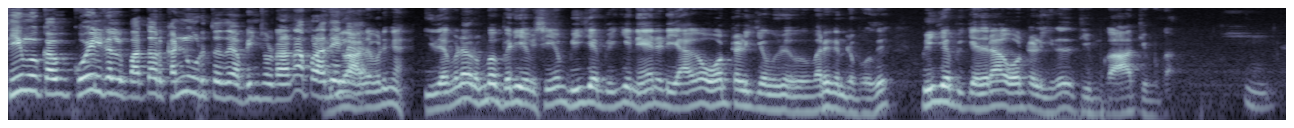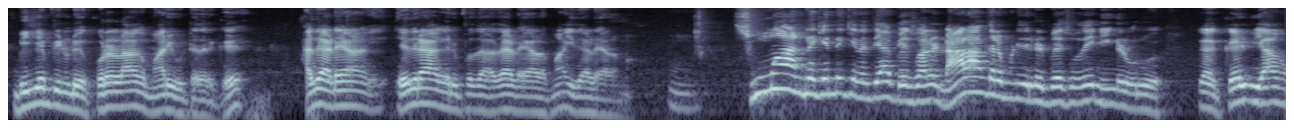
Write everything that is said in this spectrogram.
திமுகவுக்கு கோயில்கள் பார்த்தா ஒரு கண்ணு உறுத்துது அப்படின்னு சொல்றாருன்னா அப்புறம் அது? அதை விடுங்க இதை விட ரொம்ப பெரிய விஷயம் பிஜேபிக்கு நேரடியாக ஓட்டளிக்க வரு- வருகின்ற போது பிஜேபிக்கு எதிராக ஓட்டளிக்கிறது திமுக அதிமுக. பிஜேபியினுடைய குரலாக மாறிவிட்டதற்கு அது அடையாளம் எதிராக இருப்பது அது அடையாளமா இது அடையாளமா? ம். சும்மா அன்றைக்கு என்றைக்கு என்னத்தையா பேசுவார்கள்? நாலாந்தர மனிதர்கள் பேசுவதை நீங்கள் ஒரு கேள்வியாக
